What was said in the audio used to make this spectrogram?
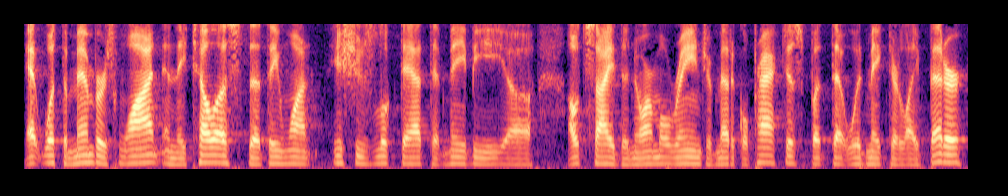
at what the members want, and they tell us that they want issues looked at that may be uh, outside the normal range of medical practice, but that would make their life better.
